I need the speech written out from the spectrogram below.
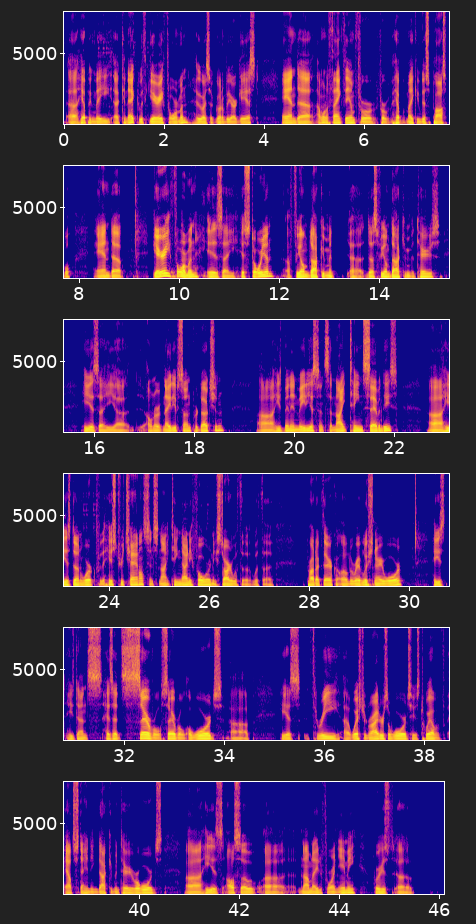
uh, helping me uh, connect with Gary Foreman, who is going to be our guest. And uh, I want to thank them for, for help making this possible. And uh, Gary Foreman is a historian, a film document, uh, does film documentaries. He is a owner of Native Son Production. he's been in media since the 1970s. Uh, he has done work for the History Channel since 1994, and he started with a with a product there called the Revolutionary War. He's he's done has had several several awards. Uh, he has three uh, Western Writers Awards. He has 12 Outstanding Documentary Awards. Uh, he is also uh, nominated for an Emmy for his uh,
